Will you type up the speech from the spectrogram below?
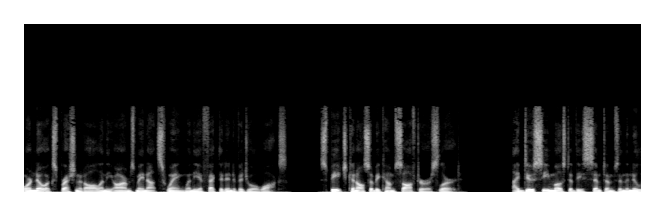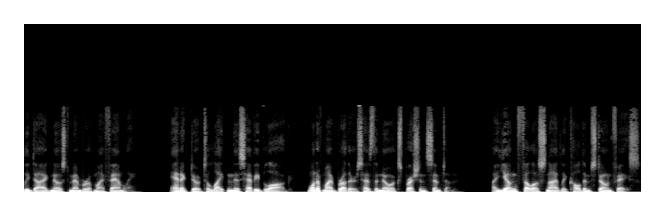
or no expression at all, and the arms may not swing when the affected individual walks. Speech can also become softer or slurred. I do see most of these symptoms in the newly diagnosed member of my family. Anecdote to lighten this heavy blog one of my brothers has the no expression symptom. A young fellow snidely called him stone face.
